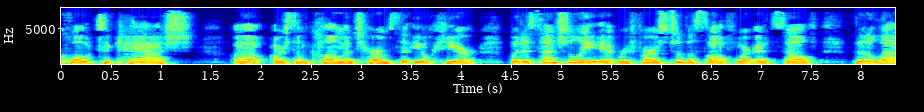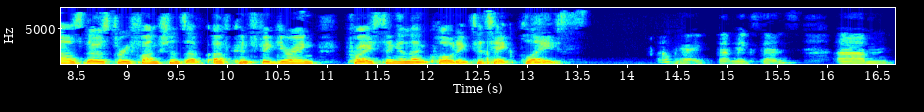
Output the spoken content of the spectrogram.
quote to cash, uh, are some common terms that you'll hear. But essentially, it refers to the software itself that allows those three functions of configuring, pricing, and then quoting to take place. Okay, that makes sense. Um,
